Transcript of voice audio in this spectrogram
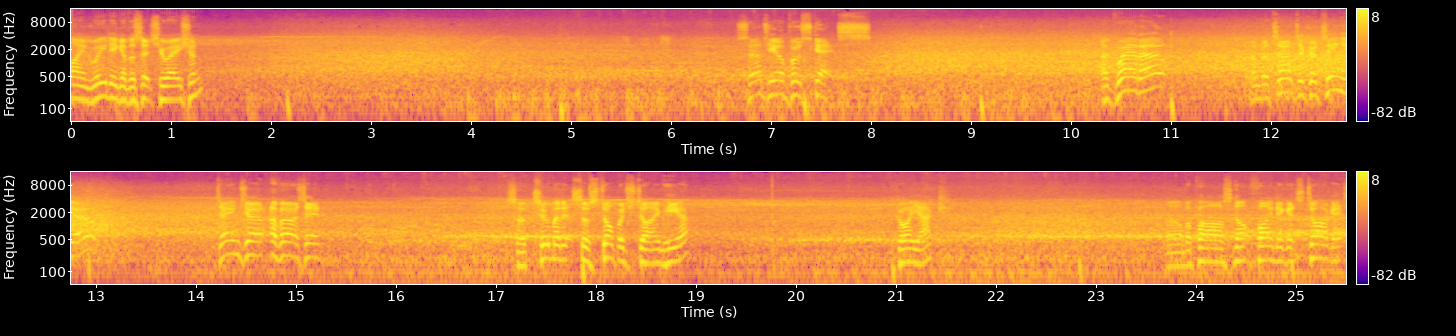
Fine reading of the situation. Sergio Busquets. Aguero. And return to Coutinho. Danger averted. So two minutes of stoppage time here. Gojak. Well, the pass not finding its target.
